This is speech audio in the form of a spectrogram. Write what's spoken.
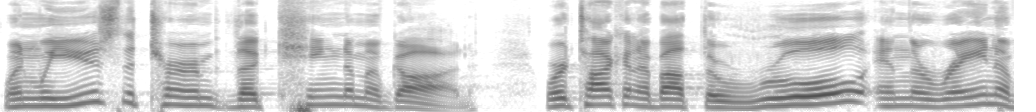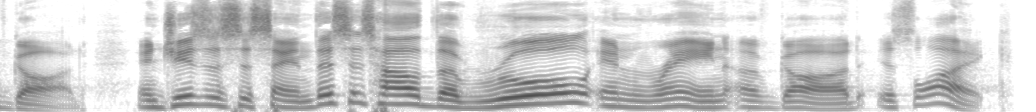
when we use the term the kingdom of God, we're talking about the rule and the reign of God. And Jesus is saying, this is how the rule and reign of God is like.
